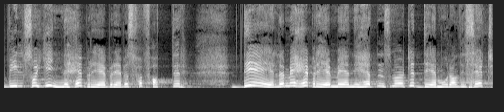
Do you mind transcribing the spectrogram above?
vil så gjerne hebreerbrevets forfatter dele med hebreermenigheten som har blitt demoralisert.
